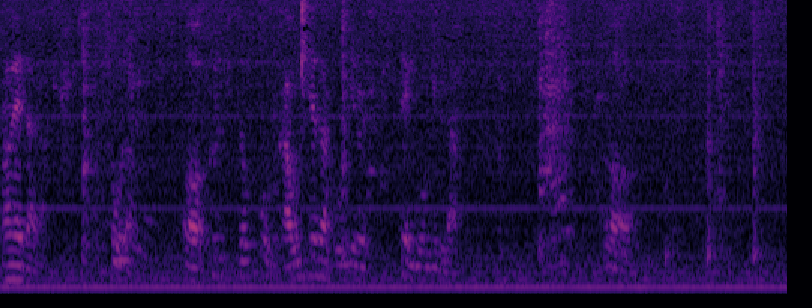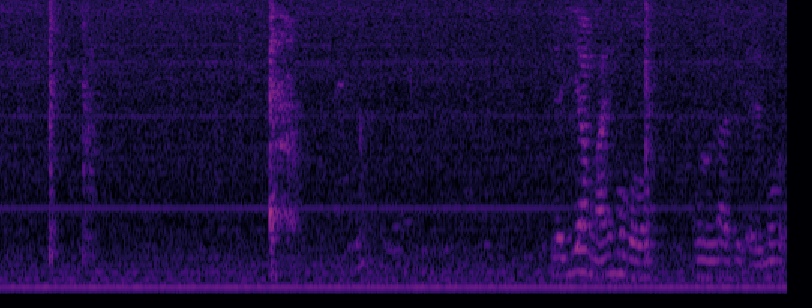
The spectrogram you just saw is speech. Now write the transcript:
가에다가 소라 어 그렇게 덮고 가운데다 고기를 생고기를 놔 어. 야, 이양 많이 먹어. 오늘 아주 애 먹었어.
